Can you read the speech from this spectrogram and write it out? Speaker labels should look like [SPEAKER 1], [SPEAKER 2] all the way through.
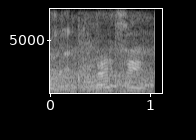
[SPEAKER 1] I see.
